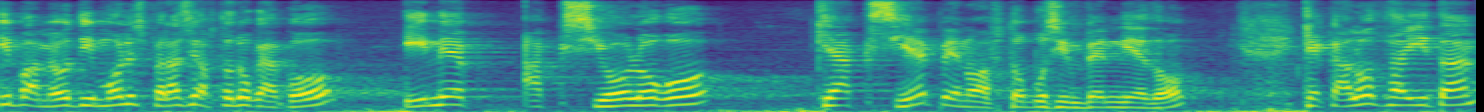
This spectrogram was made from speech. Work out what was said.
είπαμε ότι μόλις περάσει αυτό το κακό, είναι αξιόλογο και αξιέπαινο αυτό που συμβαίνει εδώ. Και καλό θα ήταν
